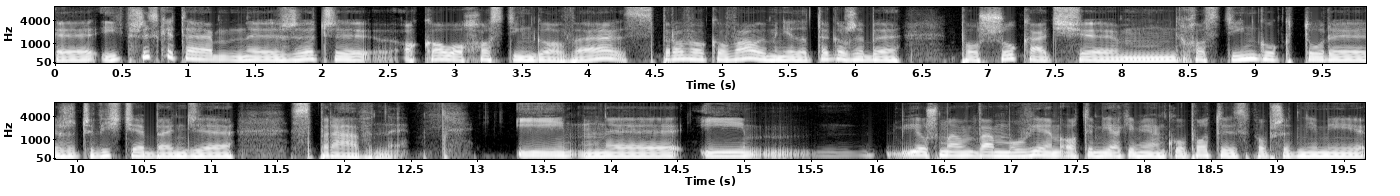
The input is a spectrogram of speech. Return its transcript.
E, I wszystkie te rzeczy około hostingowe sprowokowały mnie do tego, żeby poszukać hostingu, który rzeczywiście będzie sprawny. I, e, i już mam, wam mówiłem o tym, jakie miałem kłopoty z poprzednimi e,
